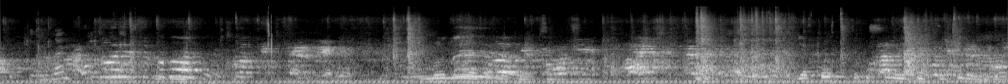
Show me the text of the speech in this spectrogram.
Повторюйте команду! Ну, не Я просто покушаю, если прикину, не буду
